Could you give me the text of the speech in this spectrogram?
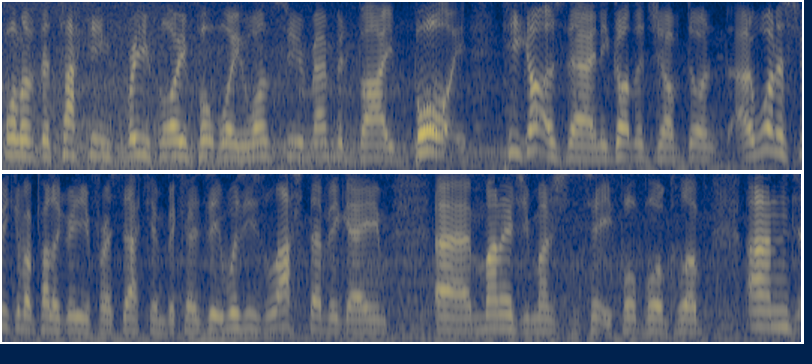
full of attacking, free-flowing football he wants to be remembered by. But he got us there and he got the job done. I want to speak about Pellegrini for a second because it was his last ever game uh, managing Manchester City Football Club, and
